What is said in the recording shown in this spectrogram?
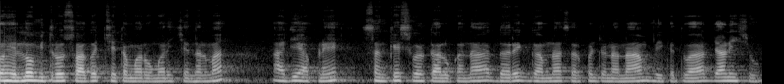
તો હેલો મિત્રો, સ્વાગત છે તમારું અમારી ચેનલમાં. આજે આપણે શંકેશ્વર તાલુકાના દરેક ગામના સરપંચોના નામ વિગતવાર જાણીશું.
